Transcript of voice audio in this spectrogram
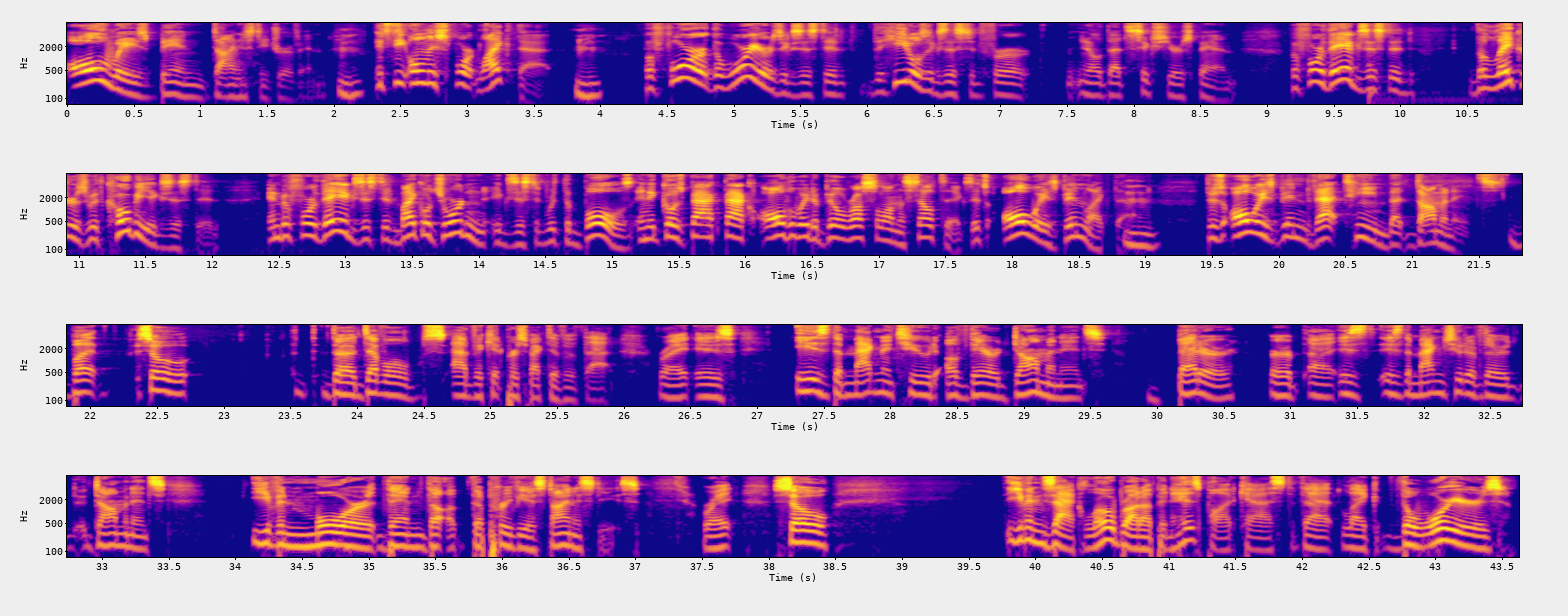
always been dynasty driven. Mm-hmm. It's the only sport like that. Mm-hmm. Before the Warriors existed, the Heatles existed for you know that six year span. Before they existed, the Lakers with Kobe existed. And before they existed, Michael Jordan existed with the Bulls. And it goes back, back all the way to Bill Russell on the Celtics. It's always been like that. Mm-hmm. There's always been that team that dominates. But so the devil's advocate perspective of that, right, is is the magnitude of their dominance better or uh, is is the magnitude of their dominance even more than the the previous dynasties, right? So even Zach Lowe brought up in his podcast that like the Warriors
